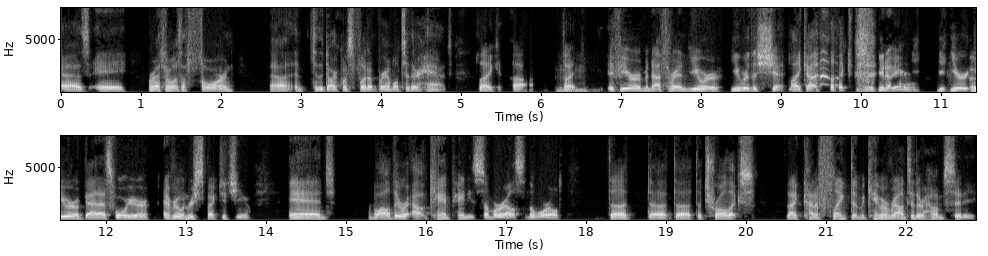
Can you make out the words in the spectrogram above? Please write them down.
as a, Manetheren was a thorn uh, and to the Dark One's foot, a bramble to their hand. Like, uh, mm-hmm. like if you were a Manetheren, you were you were the shit. Like, uh, like you know, yeah. you're you're a badass warrior. Everyone respected you, and while they were out campaigning somewhere else in the world, the the the the Trollocs like kind of flanked them and came around to their home city,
